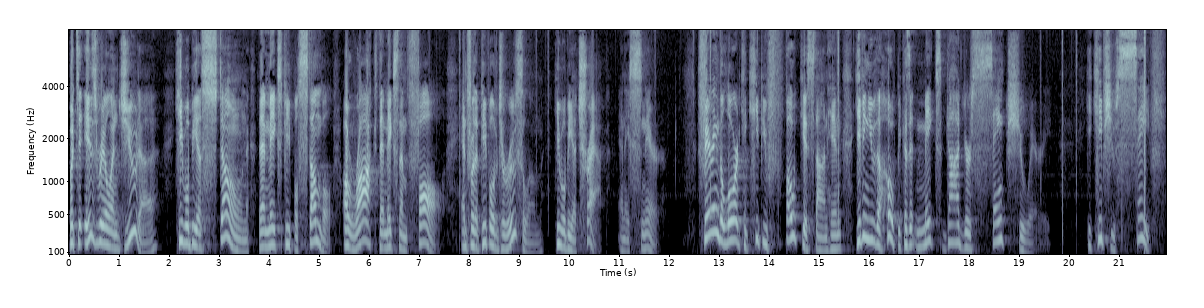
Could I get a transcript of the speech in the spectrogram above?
But to Israel and Judah, he will be a stone that makes people stumble, a rock that makes them fall. And for the people of Jerusalem, he will be a trap and a snare. Fearing the Lord can keep you focused on Him, giving you the hope because it makes God your sanctuary. He keeps you safe.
